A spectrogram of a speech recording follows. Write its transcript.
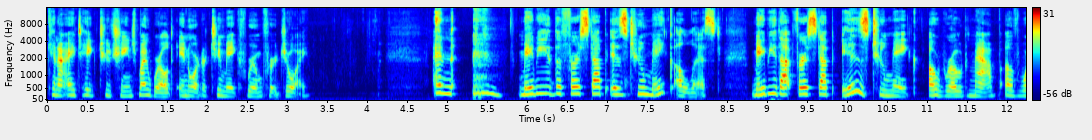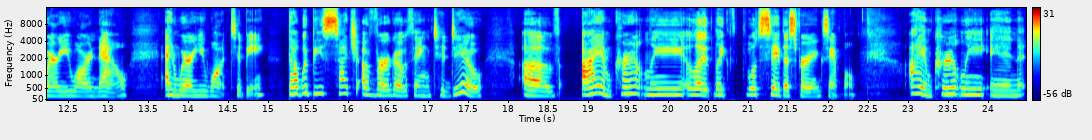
can I take to change my world in order to make room for joy? And maybe the first step is to make a list. Maybe that first step is to make a roadmap of where you are now and where you want to be. That would be such a Virgo thing to do of I am currently like, like we'll say this for example. I am currently in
